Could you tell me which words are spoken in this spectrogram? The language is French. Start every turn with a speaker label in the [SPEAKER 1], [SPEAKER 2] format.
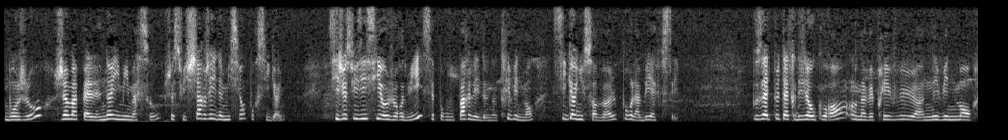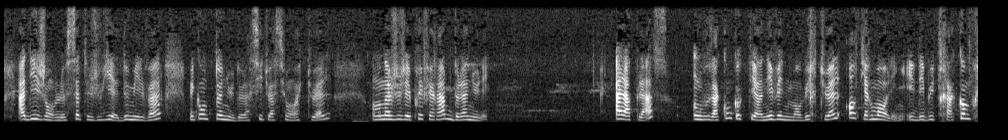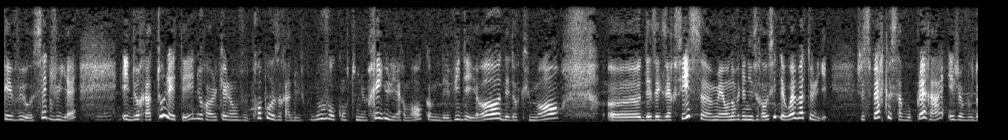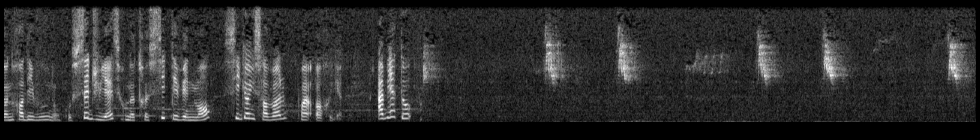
[SPEAKER 1] Bonjour, je m'appelle Noémie Massot, je suis chargée de mission pour Cigogne. Si je suis ici aujourd'hui, c'est pour vous parler de notre événement Cigogne s'envole pour la BFC. Vous êtes peut-être déjà au courant, on avait prévu un événement à Dijon le 7 juillet 2020, mais compte tenu de la situation actuelle, on a jugé préférable de l'annuler. À la place, on vous a concocté un événement virtuel entièrement en ligne. Il débutera comme prévu au 7 juillet et durera tout l'été, durant lequel on vous proposera du nouveau contenu régulièrement, comme des vidéos, des documents, euh, des exercices, mais on organisera aussi des web ateliers. J'espère que ça vous plaira et je vous donne rendez-vous donc au 7 juillet sur notre site événement cigognesenvol.org. À bientôt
